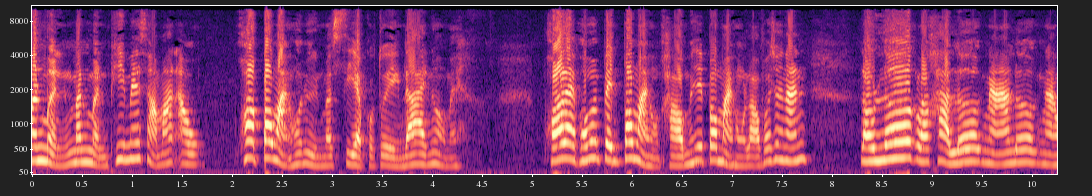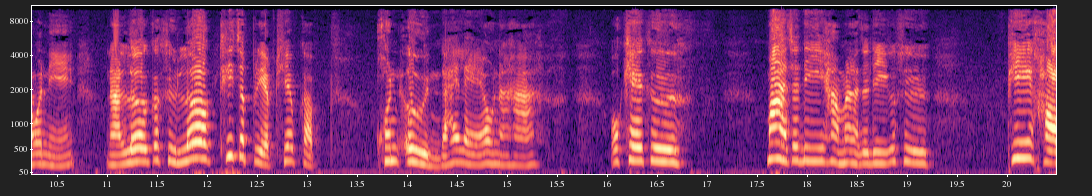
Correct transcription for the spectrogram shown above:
มันเหมือนมันเหมือนพี่ไม่สามารถเอาความเป้าหมายคนอื่นมาเสียบกับตัวเองได้เนอะไหม เพราะอะไรเพราะมันเป็นเป้าหมายของเขาไม่ใช่เป้าหมายของเรา เพราะฉะนั้นเราเลิกแล้วค่ะเลิกนะเลิกนะวันนี้นะเลิกก็คือเลิกที่จะเปรียบเทียบกับคนอื่นได้แล้วนะคะโอเคคือมันอาจจะดีค่ะมันอาจจะดีก็คือ พี่เขา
